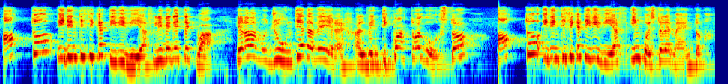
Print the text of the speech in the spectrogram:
8 identificativi VIAF, li vedete qua, eravamo giunti ad avere al 24 agosto 8 identificativi VIAF in questo elemento,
